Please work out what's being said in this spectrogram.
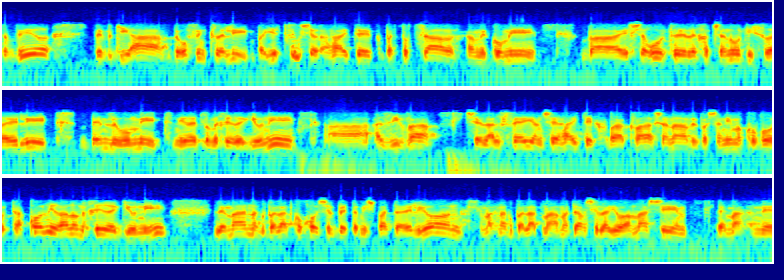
סביר, ופגיעה באופן כללי ביצוא של ההייטק, בתוצר המקומי, באפשרות אה, לחדשנות ישראלית, בינלאומית, נראית לו מחיר הגיוני, העזיבה של אלפי אנשי הייטק כבר השנה ובשנים הקרובות, הכל נראה לו מחיר הגיוני למען הגבלת כוחו של בית המשפט העליון, למען הגבלת מעמדם של היועמ"שים, למען אה,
